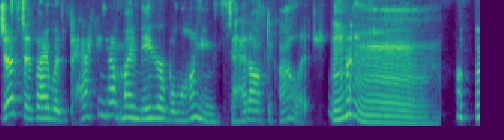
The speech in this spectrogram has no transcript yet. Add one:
just as I was packing up my meager belongings to head off to college. Mm.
